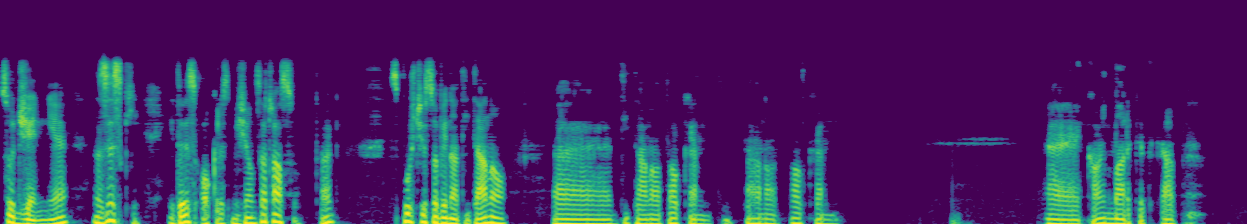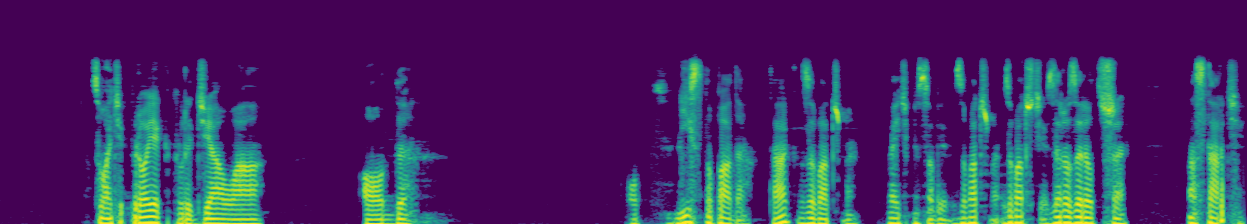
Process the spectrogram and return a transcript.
codziennie zyski. I to jest okres miesiąca czasu, tak? Spójrzcie sobie na Titano, e, Titano token, Titano token, e, CoinMarketCap. Słuchajcie, projekt, który działa od, od listopada, tak? Zobaczmy. Wejdźmy sobie, zobaczmy. Zobaczcie, 003 na starcie.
